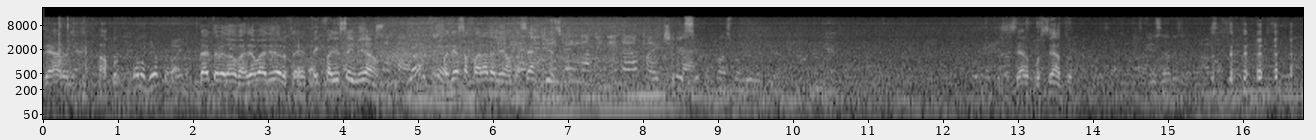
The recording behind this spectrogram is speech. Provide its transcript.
Zero. Eu não bebo também. Deve também não, mas é maneiro. Tem, tem que fazer isso aí mesmo. Tem que fazer essa parada mesmo, tá certíssimo. Atlântica. Três, cinco, próximo milho aqui. Zero por cento? Um zero, zero.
